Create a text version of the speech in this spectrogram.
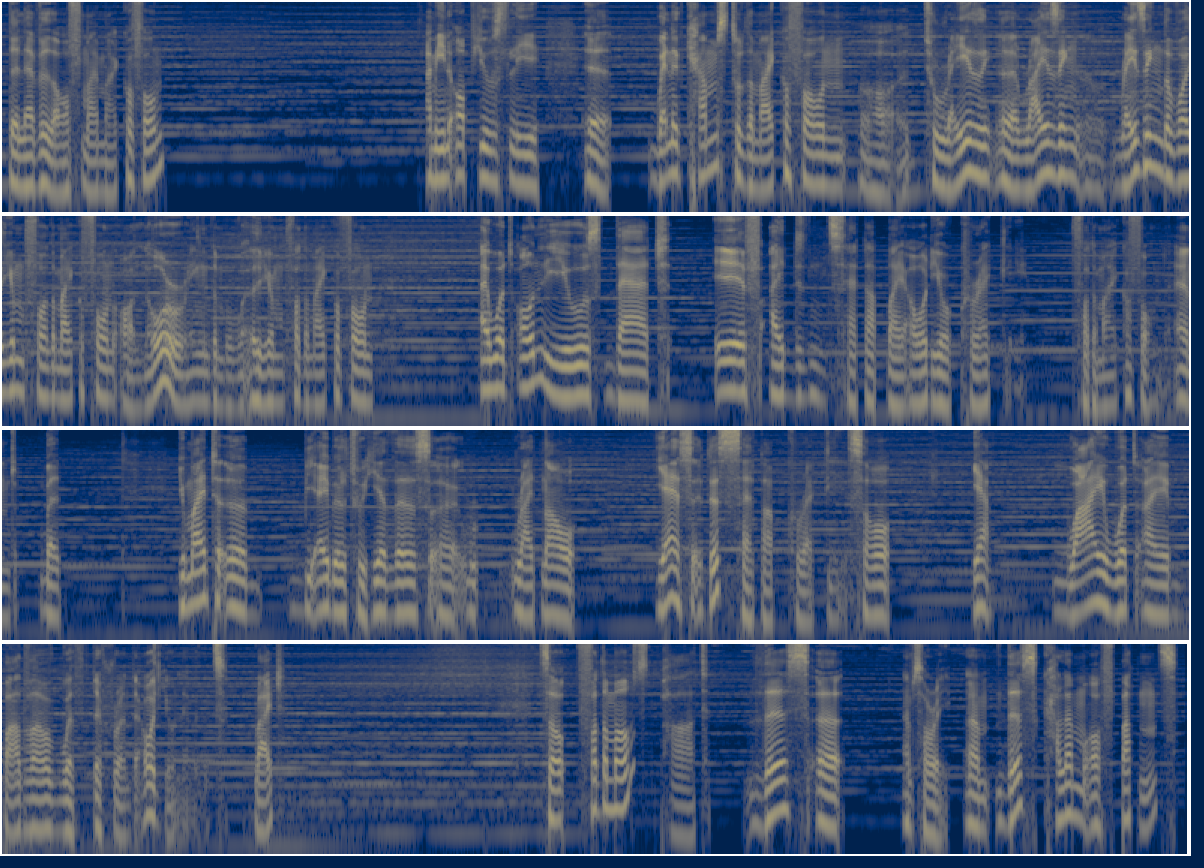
the level of my microphone. I mean, obviously, uh, when it comes to the microphone to raising uh, rising uh, raising the volume for the microphone or lowering the volume for the microphone I would only use that if I didn't set up my audio correctly for the microphone. And well you might uh, be able to hear this uh, right now. Yes it is set up correctly. So yeah why would I bother with different audio levels, right? So for the most part, this, uh, I'm sorry, um, this column of buttons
